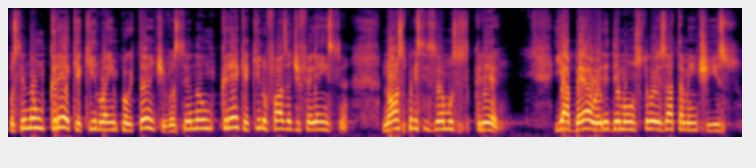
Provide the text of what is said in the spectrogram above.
Você não crê que aquilo é importante, você não crê que aquilo faz a diferença. Nós precisamos crer. E Abel, ele demonstrou exatamente isso.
